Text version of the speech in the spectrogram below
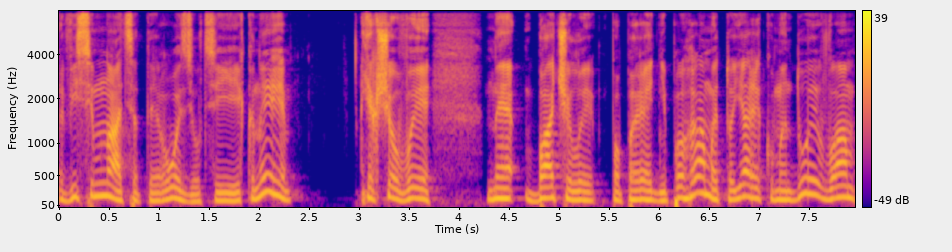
18-й розділ цієї книги. Якщо ви не бачили попередні програми, то я рекомендую вам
